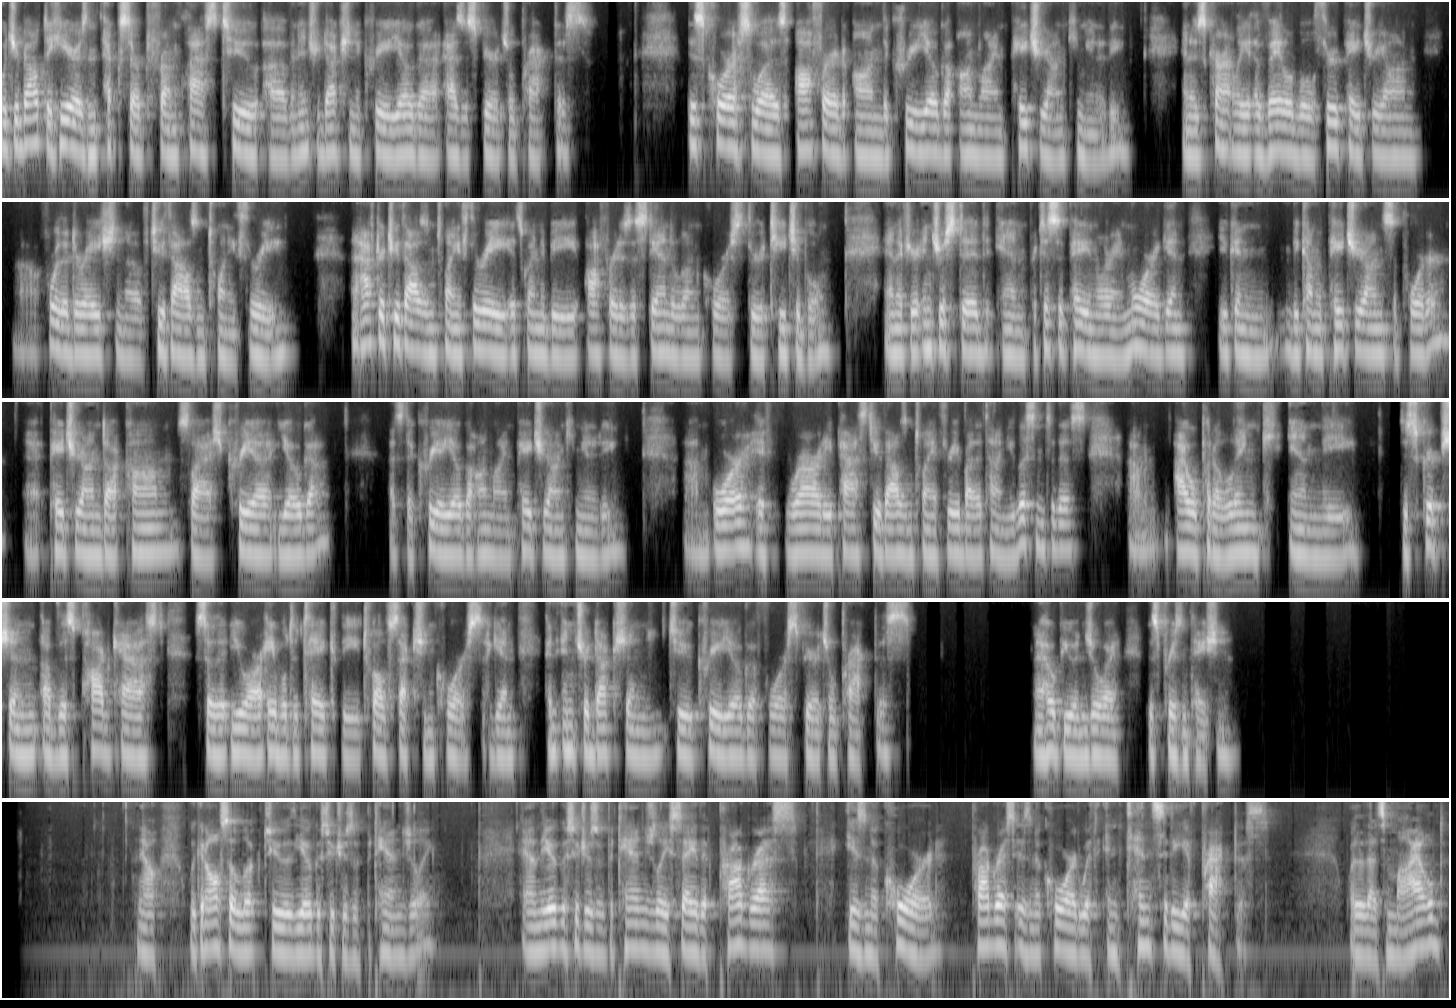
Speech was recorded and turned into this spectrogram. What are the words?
What you're about to hear is an excerpt from class two of an introduction to Kriya Yoga as a spiritual practice. This course was offered on the Kriya Yoga online Patreon community and is currently available through Patreon uh, for the duration of 2023. After 2023, it's going to be offered as a standalone course through Teachable. And if you're interested in participating and learning more, again, you can become a Patreon supporter at patreon.com slash Kriya Yoga. That's the Kriya Yoga online Patreon community. Um, or if we're already past 2023 by the time you listen to this, um, I will put a link in the description of this podcast so that you are able to take the 12 section course. Again, an introduction to Kriya Yoga for spiritual practice. I hope you enjoy this presentation. Now, we can also look to the Yoga Sutras of Patanjali. And the Yoga Sutras of Patanjali say that progress is an accord. Progress is an accord with intensity of practice, whether that's mild,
